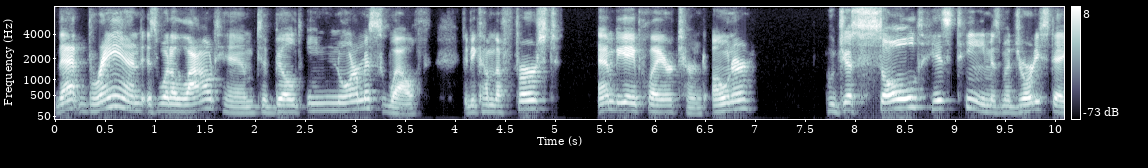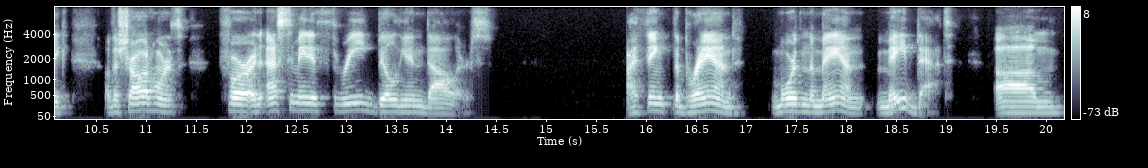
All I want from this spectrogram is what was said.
That brand is what allowed him to build enormous wealth to become the first NBA player turned owner who just sold his team, his majority stake of the Charlotte Hornets, for an estimated $3 billion. I think the brand more than the man made that. Um,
